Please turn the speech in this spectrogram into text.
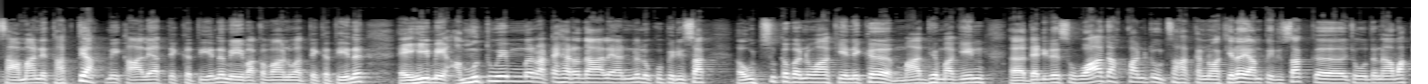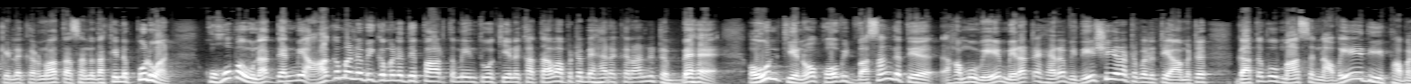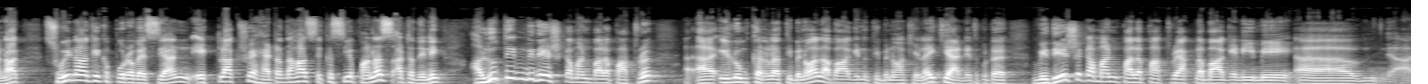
සාමාන්‍ය තත්ත්වයක් මේ කාලයත් එක්ක තියෙන මේ වකවානුවත් එක්ක තියෙන එහි මේ අමුතුවෙන්ම රට හැරදාලා යන්න ලොකු පිරිසක් උත්සුක වනවා කියන එක මාධ්‍ය මගින් දැඩි ලෙස හොවා දක්වන්නට උත්සාහ කරනවා කියලා යම් පිරිසක් චෝදනාවක් එල්ල කරනවත් අසන්න දකින්න පුළුවන්. කොහොම වුණත් දැන් මේ ආගමන විගමන දෙපාර්තමේන්තුව කියන කතාව අපට බැහැර කරන්නට බැහැ. ඔවුන් කියනෝ කෝවිඩ් වසංගතය හමුවේ මෙරට හැර විදේශීය රටවලට යාමට ගත වූ මාස නවයේදී පමණක් ශ්‍රී ලාංකික පුරවැසියන් එක් ලක්ෂ හැට දහස් එකසිය පනස් අට දෙනෙක් අලුතින් විදේශ ගමන් බලපත්‍ර ඉල්ලුම් කරලා තිබෙනවා ලබාගෙන තිබෙනවා කියලායි කියන්නේ. එතකොට විදේශ ගමන් බලපත්‍රයක් ලබා ගැනීමේ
